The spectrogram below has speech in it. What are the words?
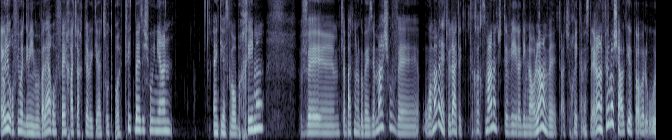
היו לי רופאים מדהימים, אבל היה רופא אחד שהלכתי עליו התייעצות פרטית באיזשהו עניין, הייתי אז כבר בכימו, והתלבטנו לגבי איזה משהו, והוא אמר לי, את יודעת, לך זמן עד שתביאי ילדים לעולם, ועד שתוכלי להיכנס להיריון, אפילו לא שאלתי אותו, אבל הוא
